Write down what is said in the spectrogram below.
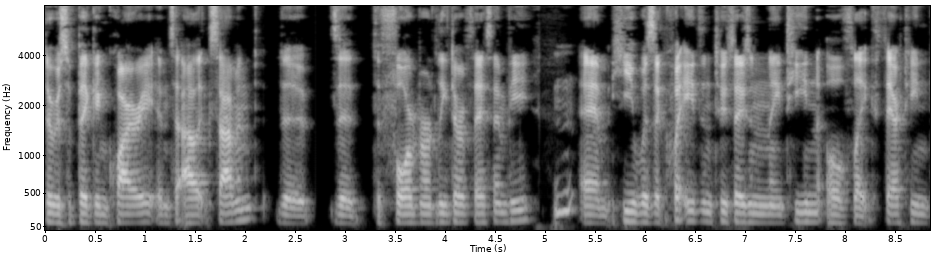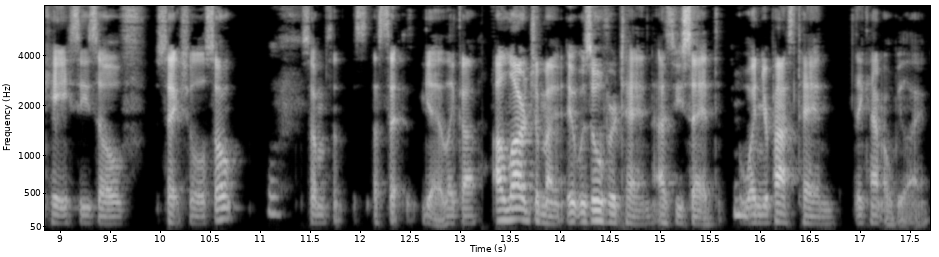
there was a big inquiry into Alex Salmond, the the the former leader of the SNP. Mhm. Um, he was acquitted in 2019 of like 13 cases of sexual assault. Oof. Something, a, se- yeah, like a, a large amount. It was over 10, as you said. Mhm. When you're past 10, they can't all be lying.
